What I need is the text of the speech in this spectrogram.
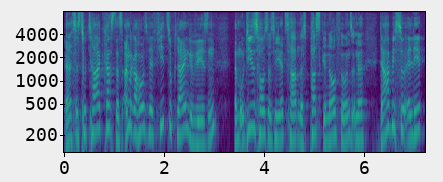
Ja, ist total krass. Das andere Haus wäre viel zu klein gewesen. Ähm, und dieses Haus, das wir jetzt haben, das passt genau für uns. Und da, da habe ich so erlebt,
